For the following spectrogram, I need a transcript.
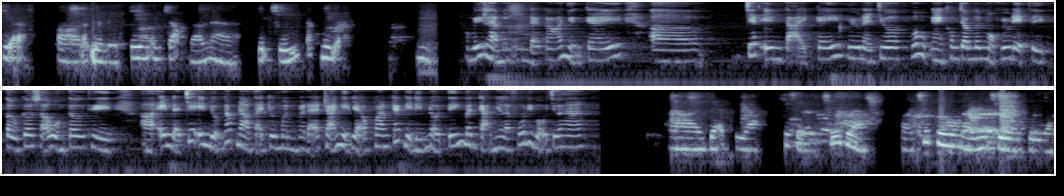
chị ạ. À, đặc điểm đầu tiên em chọn đó là vị trí đắc địa ừ. không biết là minh anh đã có những cái uh, check in tại cái view này chưa? Với 1001 view đẹp thì từ cơ sở quận tư thì uh, em đã check in được góc nào tại trường mình và đã trải nghiệm dạo quanh các địa điểm nổi tiếng bên cạnh như là phố đi bộ chưa ha? À, dạ thì uh, chia sẻ một chút là uh, trước khi mà lên trường thì uh,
